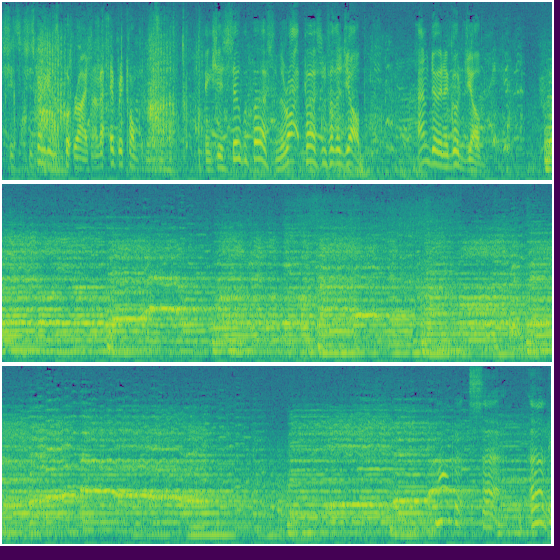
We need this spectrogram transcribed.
She's, she's going to get us put right and I've got every confidence in her. I think she's a super person, the right person for the job and doing a good job. Uh, early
